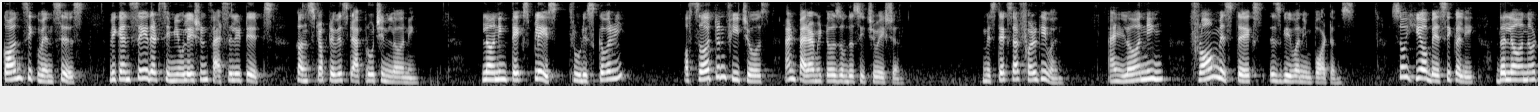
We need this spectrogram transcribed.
consequences. We can say that simulation facilitates constructivist approach in learning. Learning takes place through discovery of certain features and parameters of the situation. Mistakes are forgiven and learning from mistakes is given importance. So here basically the learner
